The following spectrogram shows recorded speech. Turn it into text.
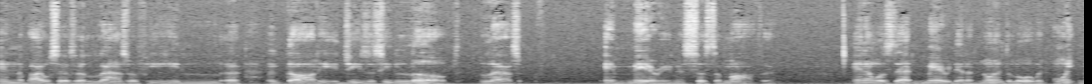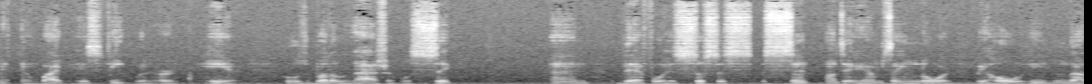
And the Bible says that Lazarus, he, he uh, God, he, Jesus, he loved Lazarus and Mary and his sister Martha. And it was that Mary that anointed the Lord with ointment and wiped his feet with her hair, whose brother Lazarus was sick. And therefore his sisters sent unto him, saying, Lord, behold, he whom thou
